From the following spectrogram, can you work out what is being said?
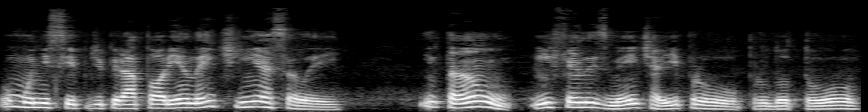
O município de Piraporinha nem tinha essa lei. Então, infelizmente aí pro, pro doutor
